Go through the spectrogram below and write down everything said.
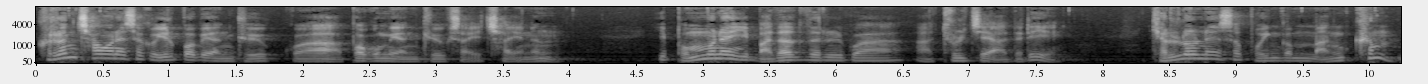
그런 차원에서 그 율법에 의한 교육과 복음에 의한 교육 사이 차이는 이 본문의 이 맏아들과 아, 둘째 아들이 결론에서 보인 것만큼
